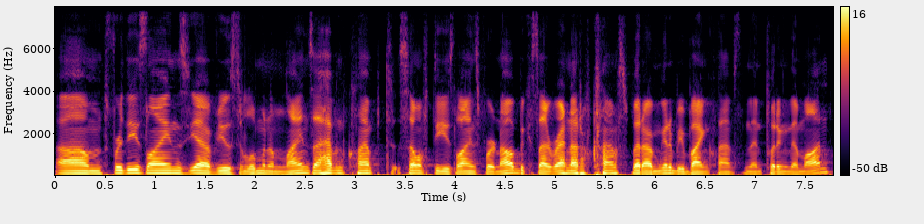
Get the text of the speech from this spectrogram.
Um, for these lines yeah I've used aluminum lines. I haven't clamped some of these lines for now because I ran out of clamps but I'm gonna be buying clamps and then putting them on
